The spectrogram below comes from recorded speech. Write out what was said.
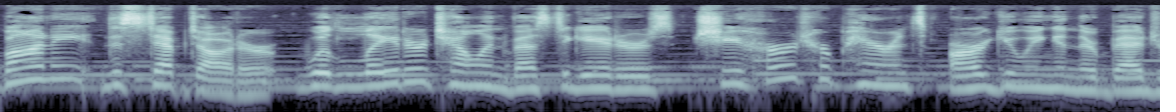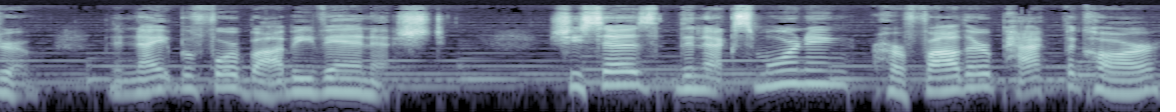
Bonnie, the stepdaughter, would later tell investigators she heard her parents arguing in their bedroom the night before Bobby vanished. She says the next morning, her father packed the car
